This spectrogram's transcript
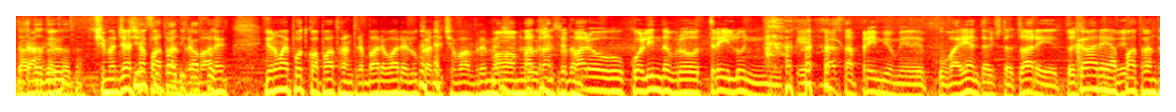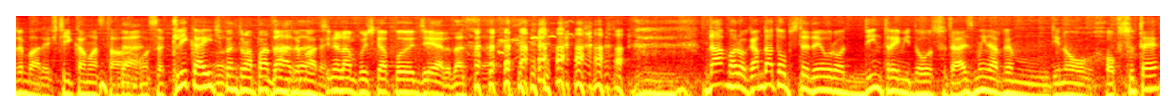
Da, da, da, da, da, da. Și mergea și a patra întrebare. A eu nu mai pot cu a patra întrebare. Oare Luca de ceva vreme? Mama, a patra întrebare o colindă vreo 3 luni. Că asta premium e cu variante ajutătoare. E tot Care e a patra întrebare? Știi cam asta. Da. O să clic aici pentru a patra da, da întrebare. Da, cine l-am pușcat pe GR Da. da, mă rog, am dat 800 de euro din 3200. Azi, mâine avem din nou 800.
